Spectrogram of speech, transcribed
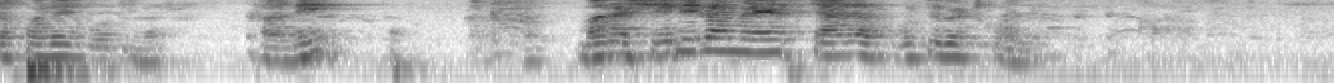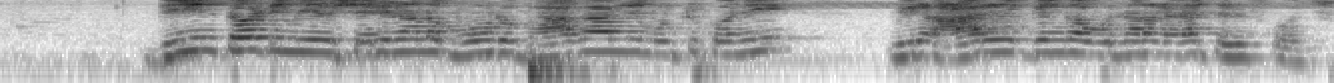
చెప్పలేకపోతున్నారు. కానీ మన శరీరమే స్కానర్ గుర్తుపెట్టుకోండి. దీంతో మీరు శరీరంలో మూడు భాగాల్ని ముట్టుకొని మీరు ఆరోగ్యంగా ఉన్నారో లేదా తెలుసుకోవచ్చు.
